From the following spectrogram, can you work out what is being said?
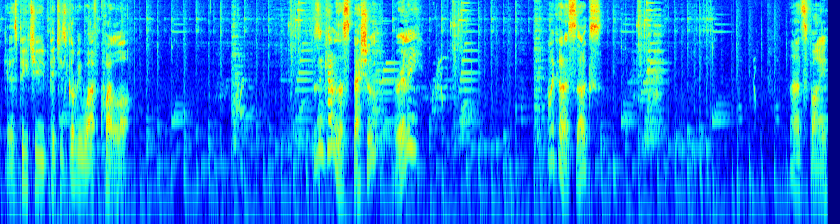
Okay, this Pikachu picture's got to be worth quite a lot. Doesn't count as a special, really? That kind of sucks. That's fine.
